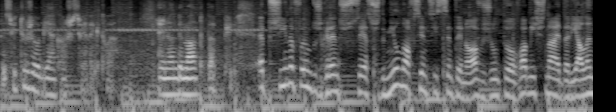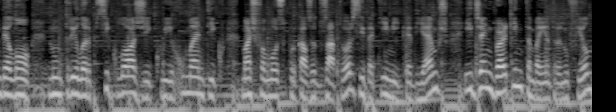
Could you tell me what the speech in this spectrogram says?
Je suis toujours bien quand je suis avec toi. A Piscina foi um dos grandes sucessos de 1969, junto a Romy Schneider e Alain Delon num thriller psicológico e romântico, mais famoso por causa dos atores e da química de ambos, e Jane Birkin também entra no filme,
